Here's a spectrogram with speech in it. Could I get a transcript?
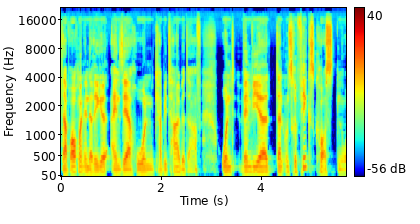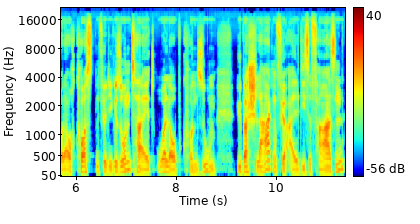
da braucht man in der Regel einen sehr hohen Kapitalbedarf. Und wenn wir dann unsere Fixkosten oder auch Kosten für die Gesundheit, Urlaub, Konsum überschlagen für all diese Phasen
